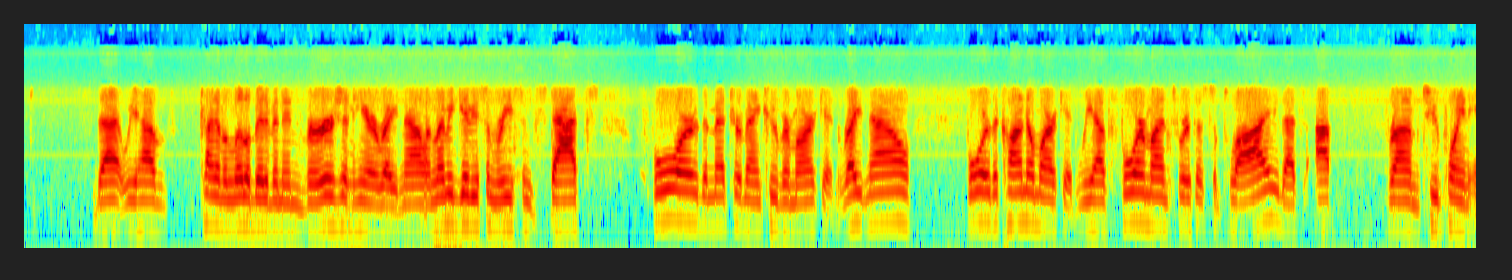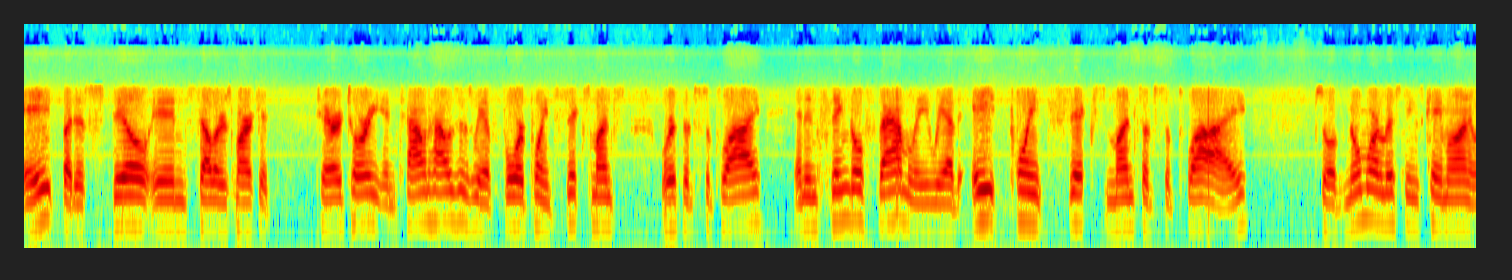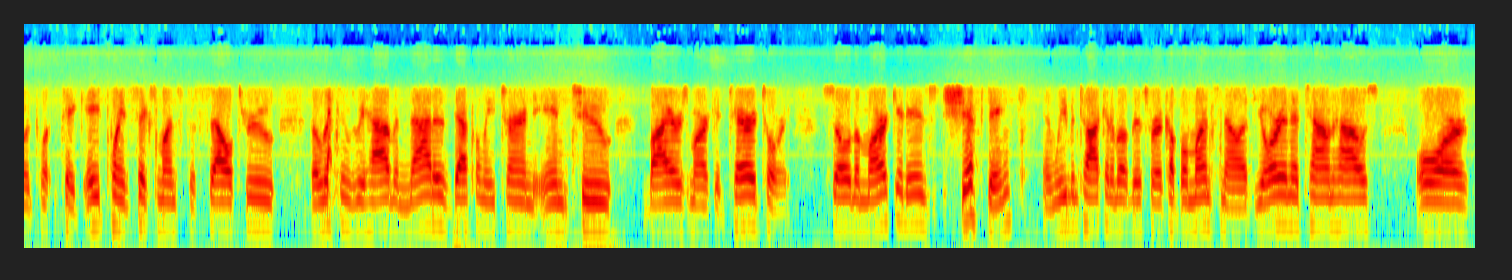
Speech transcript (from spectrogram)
that we have kind of a little bit of an inversion here right now, and let me give you some recent stats for the Metro Vancouver market. Right now, for the condo market, we have four months worth of supply. That's up from 2.8, but is still in seller's market territory. In townhouses, we have 4.6 months worth of supply, and in single family, we have 8.6 months of supply. So if no more listings came on, it would take 8.6 months to sell through the listings we have, and that has definitely turned into buyer's market territory. So the market is shifting, and we've been talking about this for a couple months now. If you're in a townhouse or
